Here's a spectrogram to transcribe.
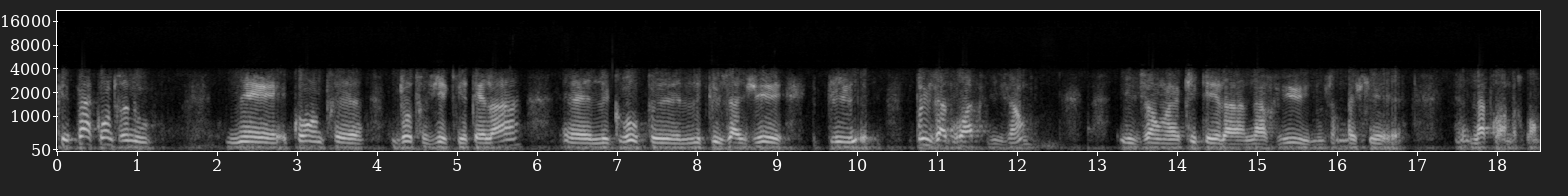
que pas contre nous, mais contre d'autres vieux qui étaient là, euh, le groupe euh, les plus âgés, plus, à droite, disons, ils ont euh, quitté la, rue, ils nous ont laissé la prendre. Bon.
